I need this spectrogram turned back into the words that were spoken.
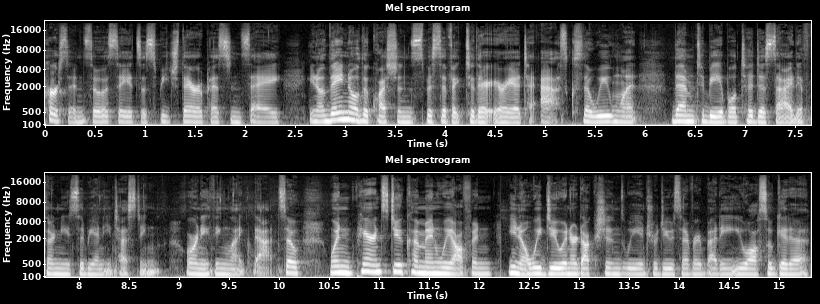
person. So, say it's a speech therapist, and say, you know, they know the questions specific to their area to ask. So, we want them to be able to decide if there needs to be any testing or anything like that. So, when parents do come in, we often, you know, we do introductions, we introduce everybody. You also get a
